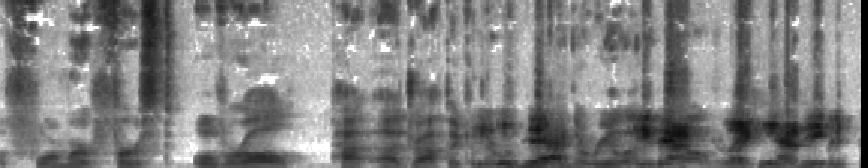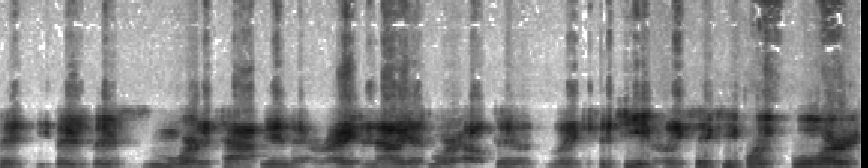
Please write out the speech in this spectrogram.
a former first overall uh, draft pick in the in the real NHL. Exactly. Like he hasn't even put, there's there's more to tap in there, right? And now he has more help to like achieve it. Like sixty point floor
